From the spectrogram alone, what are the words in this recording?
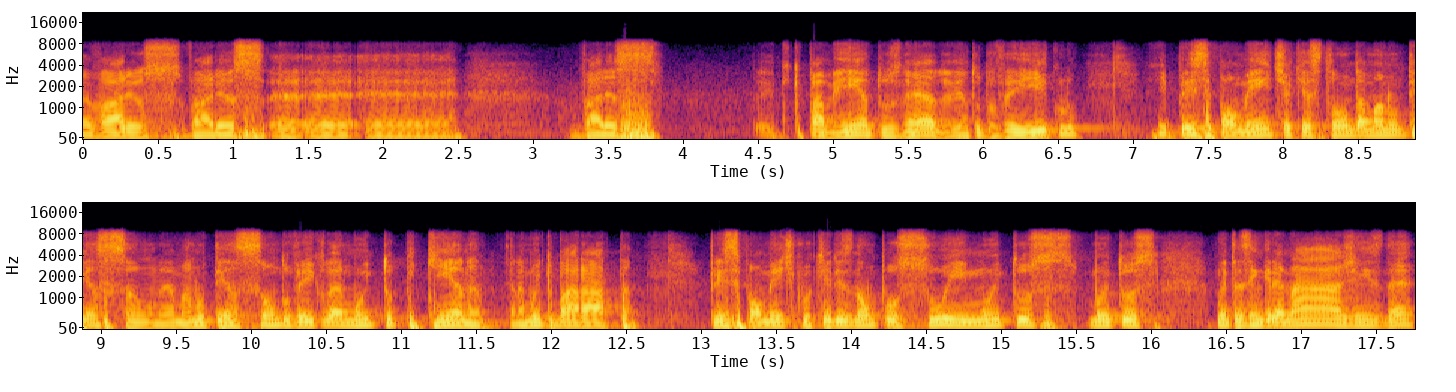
é, vários, várias, é, é, é, várias equipamentos né, dentro do veículo e principalmente a questão da manutenção. Né? A manutenção do veículo é muito pequena, ela é muito barata, principalmente porque eles não possuem muitos, muitos, muitas engrenagens, né?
